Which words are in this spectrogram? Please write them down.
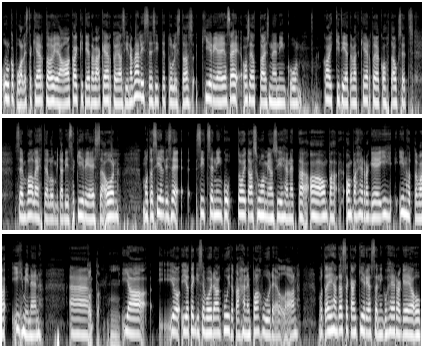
ulkopuolista kertojaa, kaikki tietävää kertoja siinä välissä, ja sitten tulisi taas kirje, ja se osoittaisi ne niin kuin kaikki tietävät kertojakohtaukset, sen valehtelu, mitä niissä kirjeissä on, mutta silti se, sit se niin kuin toi taas huomioon siihen, että aa, onpa, onpa herra G inhottava ihminen, ää, Totta. Mm. ja jo, jotenkin se voidaan kuitata hänen pahuudellaan. Mutta eihän tässäkään kirjassa niin kuin herra G ole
